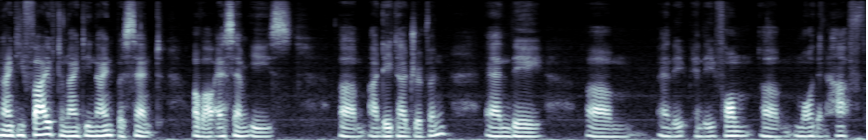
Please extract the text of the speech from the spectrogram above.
95 to 99% of our SMEs um, are data driven and they um, and they and they form um, more than half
